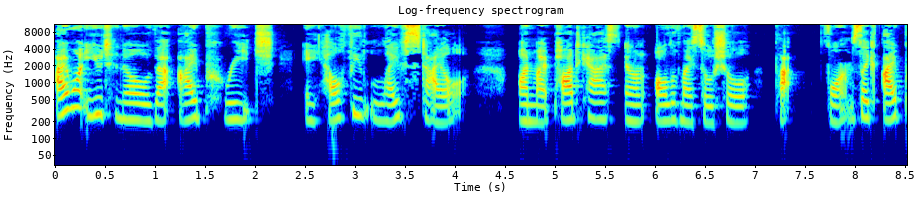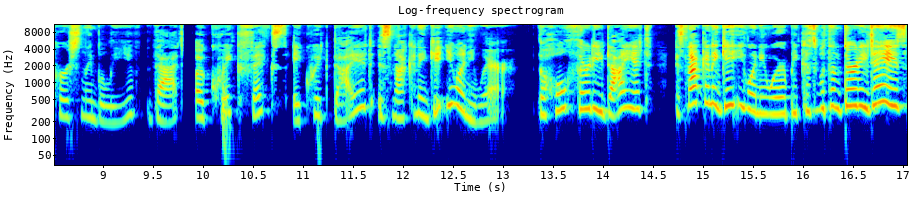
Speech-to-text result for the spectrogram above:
I want you to know that I preach a healthy lifestyle on my podcast and on all of my social platforms. Like, I personally believe that a quick fix, a quick diet is not going to get you anywhere. The whole 30 diet is not going to get you anywhere because within 30 days,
